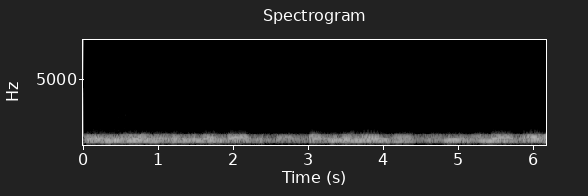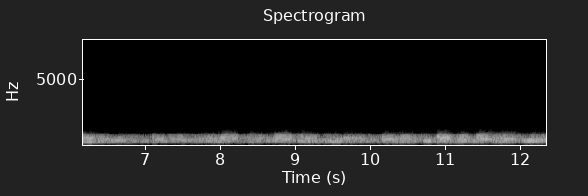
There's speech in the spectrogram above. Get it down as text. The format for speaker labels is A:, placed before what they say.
A: wonderful, wonderful, wonderful.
